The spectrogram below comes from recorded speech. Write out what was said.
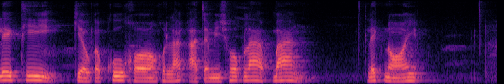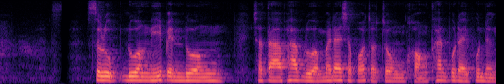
เลขที่เกี่ยวกับคู่ครองคนรักอาจจะมีโชคลาภบ้าง เล็กน้อย สรุปดวงนี้เป็นดวง ชะตาภาพรวมไม่ได้เฉพาะเจาะจงของท่านผู้ใดผู้หนึ่ง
